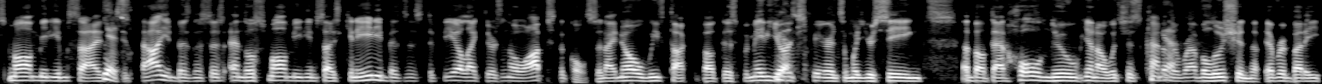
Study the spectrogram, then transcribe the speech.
small, medium sized yes. Italian businesses and those small, medium sized Canadian businesses to feel like there's no obstacles. And I know we've talked about this, but maybe your yes. experience and what you're seeing about that whole new, you know, which is kind of yeah. the revolution that everybody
